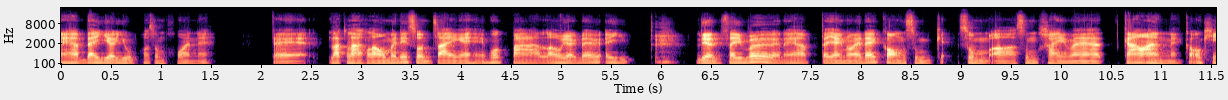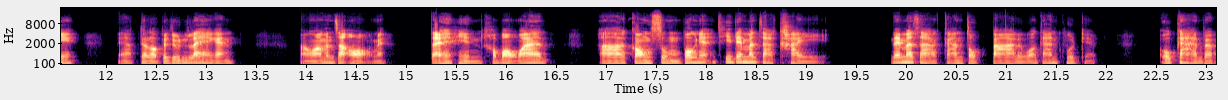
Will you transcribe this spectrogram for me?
นะครับ ได้เยอะอยู่พอสมควรนะ แต่หลักๆเราไม่ได้สนใจไงไอ้พวกปลาเราอยากได้ไอเหรียญไซเบอร์นะครับ แต่อย่างน้อยได้กล่องสุ่มสุ่มเอ่าสุ่มไข่มา 9 อันนะก็โอเคนะครับเดี๋ยวเราไปลุ้นแรกันหวังว่ามันจะออกนะ แต่เห็นเขาบอกว่าอ่ากล่องสุ่มพวกเนี้ยที่ได้มาจากไข่ ได้มาจากการตกปลาหรือว่าการขุดเนี่ย โอกาสแบบ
